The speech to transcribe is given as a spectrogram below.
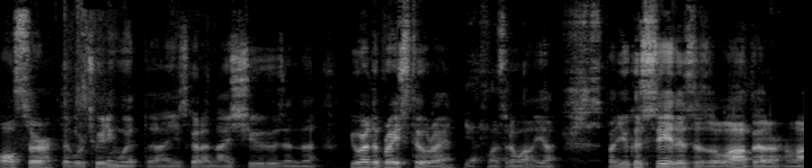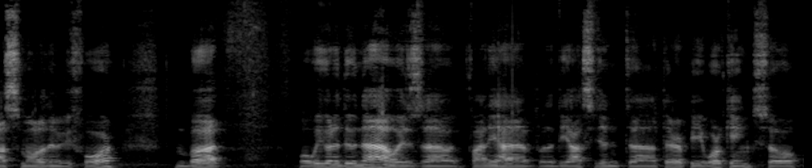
ulcer that we're treating with. Uh, he's got a nice shoes and the, you wear the brace too, right? Yes. Once in a while, yeah. But you can see this is a lot better, a lot smaller than before. But what we're gonna do now is uh, finally have the oxygen uh, therapy working. So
